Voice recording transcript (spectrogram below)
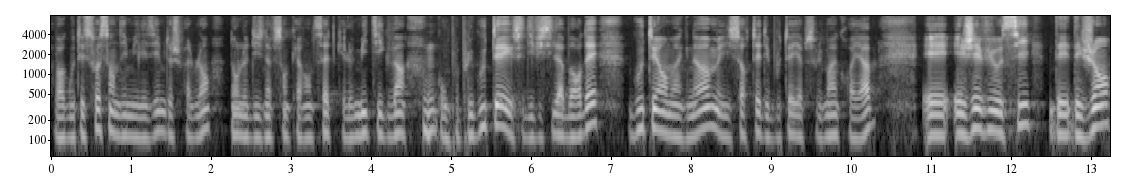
avoir goûté 70 millésimes de cheval blanc, dont le 1947, qui est le mythique vin mmh. qu'on peut plus goûter, c'est difficile à aborder, goûter en magnum, et ils sortaient des bouteilles absolument incroyables. Et, j'ai vu aussi des, gens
